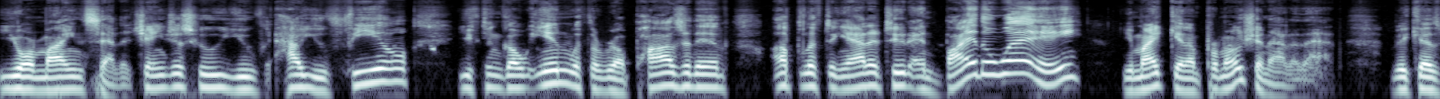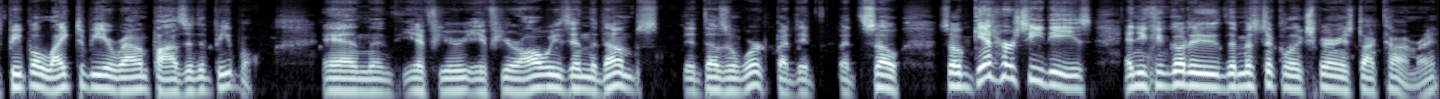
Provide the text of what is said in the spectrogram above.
your mindset. It changes who you how you feel. You can go in with a real positive, uplifting attitude. And by the way, you might get a promotion out of that because people like to be around positive people. And if you're if you're always in the dumps, it doesn't work. But if but so so get her CDs and you can go to the mysticalexperience.com, right?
